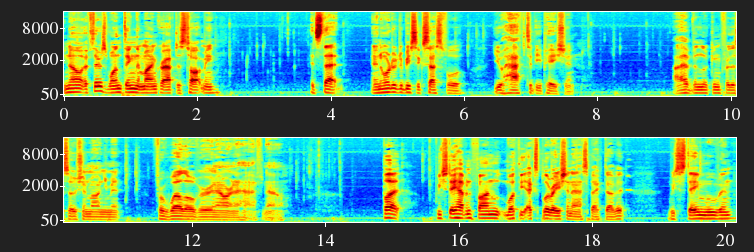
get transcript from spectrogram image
you know, if there's one thing that Minecraft has taught me, it's that in order to be successful, you have to be patient. I have been looking for this ocean monument for well over an hour and a half now. But we stay having fun with the exploration aspect of it. We stay moving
